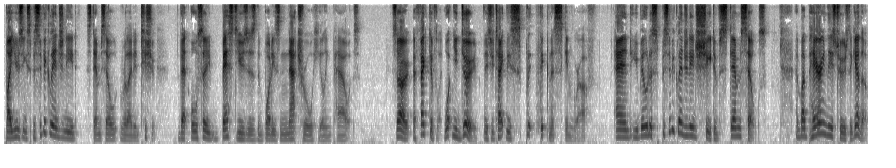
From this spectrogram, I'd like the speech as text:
by using specifically engineered stem cell related tissue that also best uses the body's natural healing powers. So, effectively, what you do is you take this split thickness skin graft and you build a specifically engineered sheet of stem cells. And by pairing these two together,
